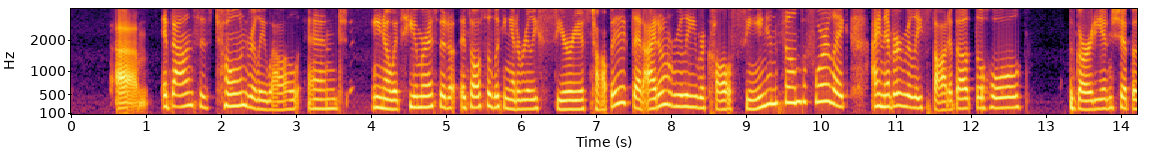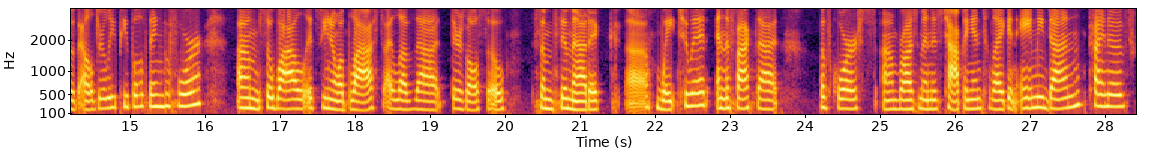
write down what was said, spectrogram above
um, it balances tone really well and you know it's humorous but it's also looking at a really serious topic that i don't really recall seeing in film before. Like i never really thought about the whole guardianship of elderly people thing before. Um, so while it's you know a blast i love that there's also some thematic uh, weight to it. And the fact that of course um, Rosamund is tapping into like an Amy Dunne kind of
